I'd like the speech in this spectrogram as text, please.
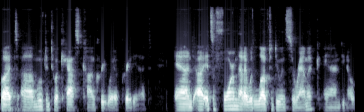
but uh, moved into a cast concrete way of creating it. And uh, it's a form that I would love to do in ceramic, and you know,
